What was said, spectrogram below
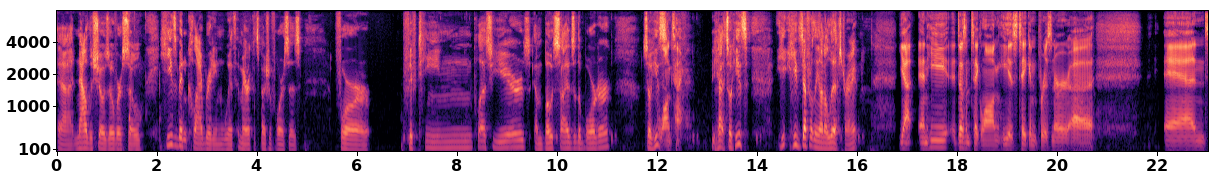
uh, now the show's over. So he's been collaborating with American Special Forces for 15 plus years on both sides of the border. So he's a long time. Yeah, so he's he, he's definitely on a list, right? Yeah, and he it doesn't take long. He is taken prisoner uh and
